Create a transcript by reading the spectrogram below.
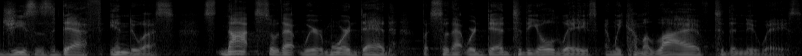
Jesus' death into us, not so that we're more dead, but so that we're dead to the old ways and we come alive to the new ways,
